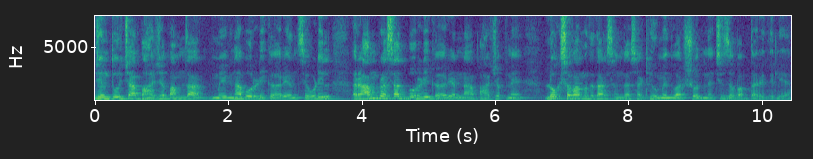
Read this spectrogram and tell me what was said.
जिंतूरच्या भाजप आमदार मेघना बोर्डीकर यांचे वडील रामप्रसाद बोर्डीकर यांना भाजपने लोकसभा मतदारसंघासाठी उमेदवार शोधण्याची जबाबदारी दिली आहे.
